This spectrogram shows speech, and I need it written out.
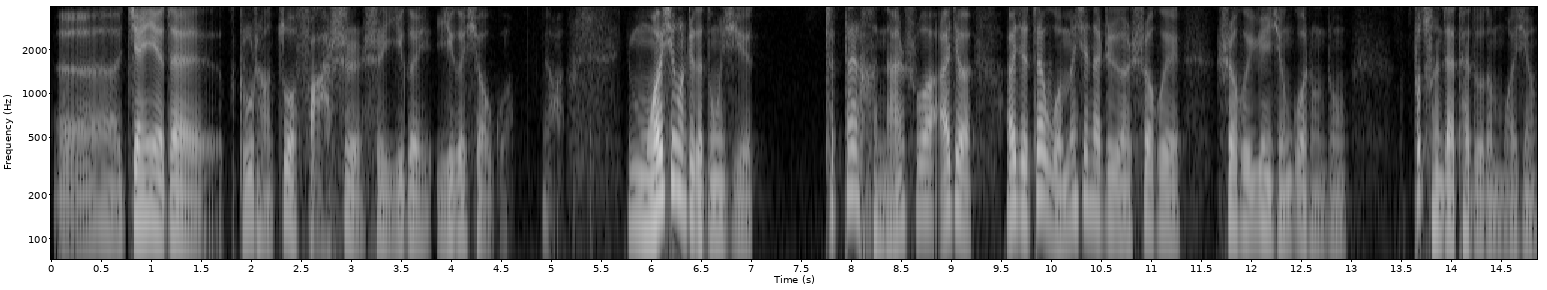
呃，建业在主场做法事是一个一个效果。啊，魔性这个东西，它它很难说，而且而且在我们现在这个社会社会运行过程中，不存在太多的魔性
